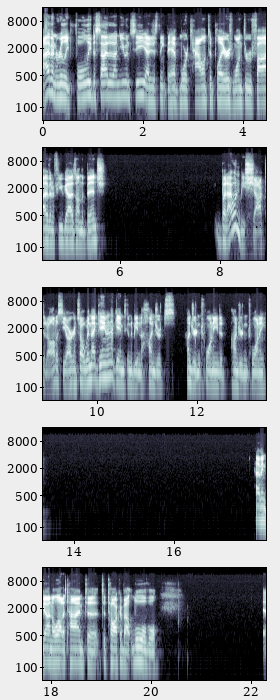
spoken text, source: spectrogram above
I haven't really fully decided on UNC. I just think they have more talented players, one through five, and a few guys on the bench. But I wouldn't be shocked at all to see Arkansas win that game. And that game's going to be in the hundreds, 120 to 120. Haven't gotten a lot of time to to talk about Louisville. Uh,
